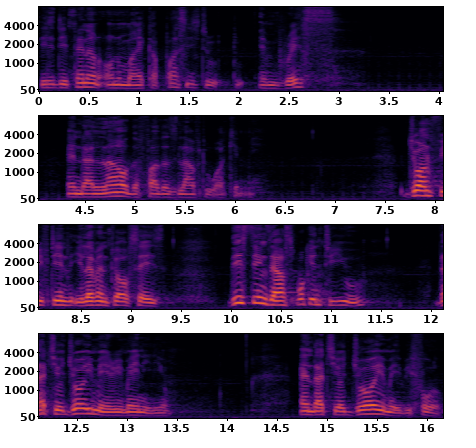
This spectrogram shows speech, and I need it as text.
is dependent on my capacity to, to embrace and allow the Father's love to work in me. John 15, 11, 12 says, These things I have spoken to you, that your joy may remain in you, and that your joy may be full.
